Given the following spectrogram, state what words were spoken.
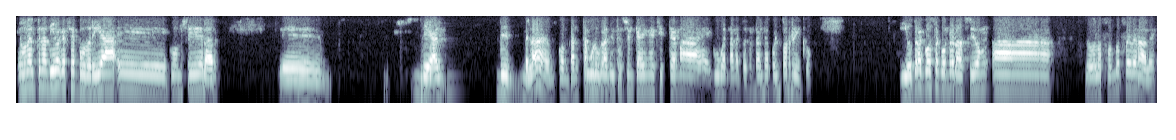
es una alternativa que se podría eh, considerar de, de, ¿verdad? con tanta burocratización que hay en el sistema gubernamental central de Puerto Rico y otra cosa con relación a lo de los fondos federales,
